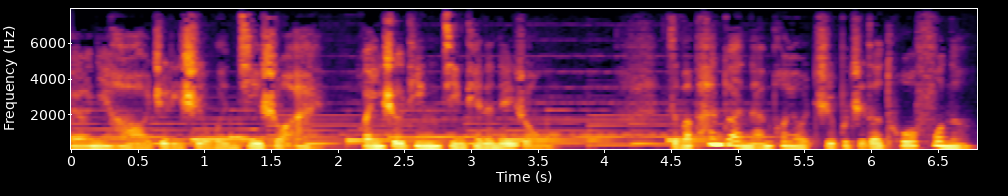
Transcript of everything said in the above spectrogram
朋友你好，这里是文姬说爱，欢迎收听今天的内容。怎么判断男朋友值不值得托付呢？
